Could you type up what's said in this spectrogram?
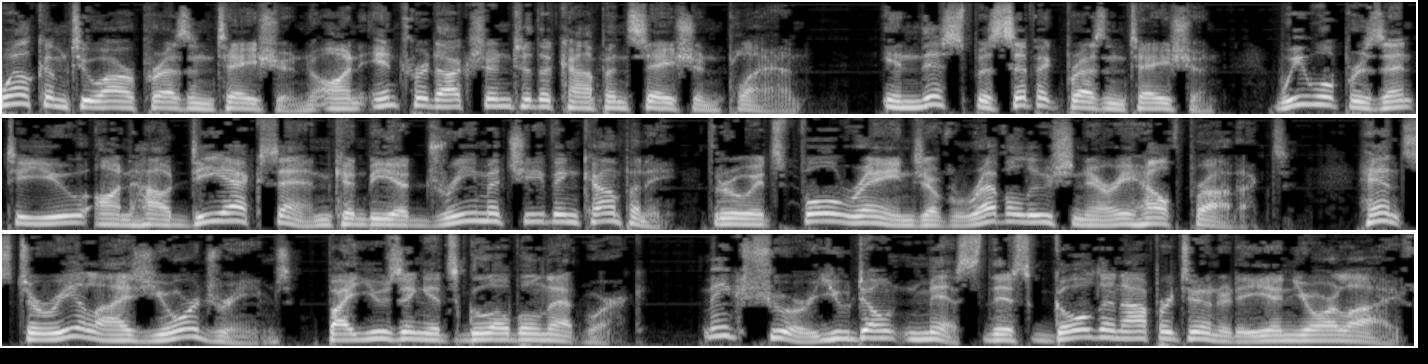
Welcome to our presentation on Introduction to the Compensation Plan. In this specific presentation, we will present to you on how DXN can be a dream achieving company through its full range of revolutionary health products. Hence, to realize your dreams by using its global network. Make sure you don't miss this golden opportunity in your life.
